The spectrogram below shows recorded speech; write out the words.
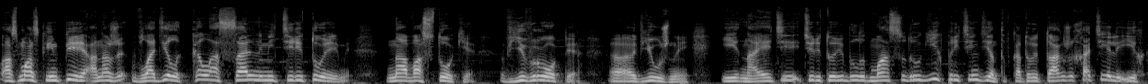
Османская империя, она же владела колоссальными территориями на Востоке, в Европе, в Южной. И на эти территории было масса других претендентов, которые также хотели их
